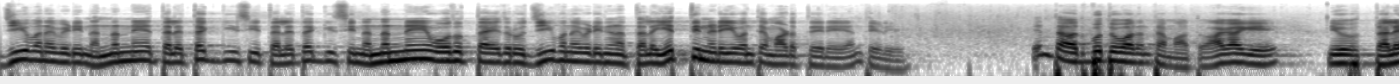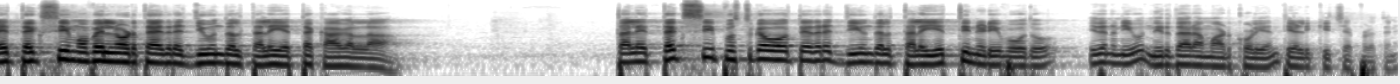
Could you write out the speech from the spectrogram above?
ಜೀವನವಿಡಿ ನನ್ನನ್ನೇ ತಲೆ ತಗ್ಗಿಸಿ ತಲೆ ತಗ್ಗಿಸಿ ನನ್ನನ್ನೇ ಓದುತ್ತಾ ಇದ್ದರೂ ಜೀವನವಿಡಿ ನನ್ನ ತಲೆ ಎತ್ತಿ ನಡೆಯುವಂತೆ ಮಾಡುತ್ತೇನೆ ಅಂತೇಳಿ ಎಂಥ ಅದ್ಭುತವಾದಂಥ ಮಾತು. ಹಾಗಾಗಿ ನೀವು ತಲೆ ತಗ್ಸಿ ಮೊಬೈಲ್ ನೋಡ್ತಾ ಇದ್ದರೆ ಜೀವನದಲ್ಲಿ ತಲೆ ಎತ್ತಕ್ಕಾಗಲ್ಲ. ತಲೆ ತಗ್ಸಿ ಪುಸ್ತಕ ಓದ್ತಾ ಇದ್ದರೆ ಜೀವನದಲ್ಲಿ ತಲೆ ಎತ್ತಿ ನಡೀಬೋದು ಇದನ್ನು ನೀವು ನಿರ್ಧಾರ ಮಾಡ್ಕೊಳ್ಳಿ ಅಂತ ಹೇಳಲಿಕ್ಕೆ ಇಚ್ಛೆ ಪಡ್ತೇನೆ.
